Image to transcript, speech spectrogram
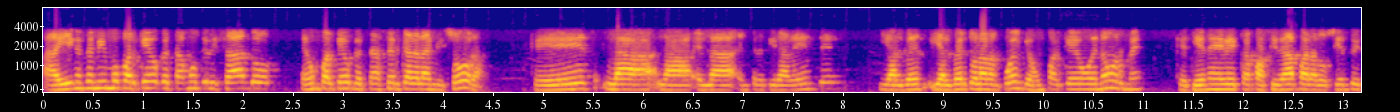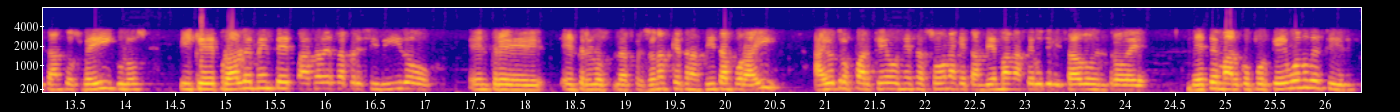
ahí en ese mismo parqueo que estamos utilizando es un parqueo que está cerca de la emisora, que es la, la, la entre Tiradentes y, Albert, y Alberto Larancuel, que es un parqueo enorme que tiene capacidad para doscientos y tantos vehículos y que probablemente pasa desapercibido entre, entre los- las personas que transitan por ahí. Hay otros parqueos en esa zona que también van a ser utilizados dentro de, de este marco, porque es bueno decir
